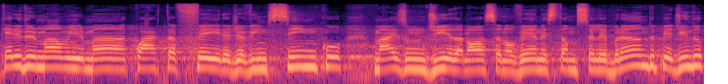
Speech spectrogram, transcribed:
Querido irmão e irmã, quarta-feira, dia 25, mais um dia da nossa novena, estamos celebrando e pedindo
